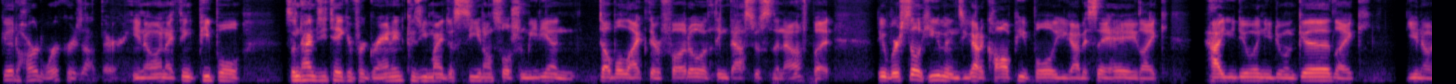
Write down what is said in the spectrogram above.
good hard workers out there, you know, and I think people sometimes you take it for granted because you might just see it on social media and double like their photo and think that's just enough. But dude, we're still humans. You got to call people. You got to say, hey, like, how you doing? You're doing good? Like, you know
